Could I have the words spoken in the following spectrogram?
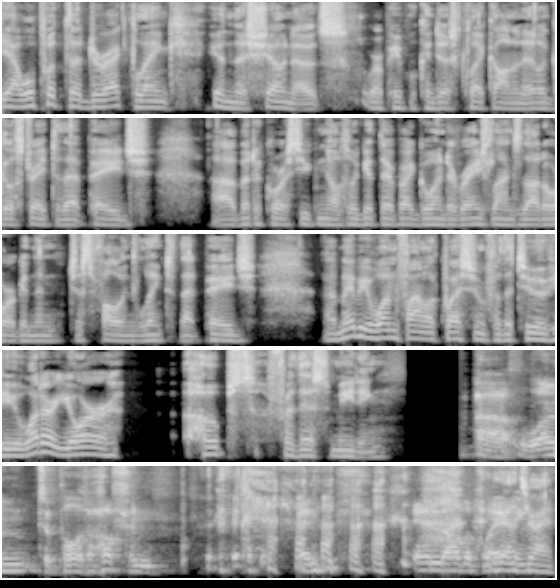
Yeah, we'll put the direct link in the show notes where people can just click on and it'll go straight to that page. Uh, but of course, you can also get there by going to rangelands.org and then just following the link to that page. Uh, maybe one final question for the two of you. What are your hopes for this meeting? Uh, one to pull it off and and end all the planning. That's right.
